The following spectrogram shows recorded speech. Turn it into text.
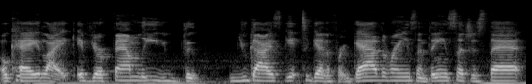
okay like if your family the, you guys get together for gatherings and things such as that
